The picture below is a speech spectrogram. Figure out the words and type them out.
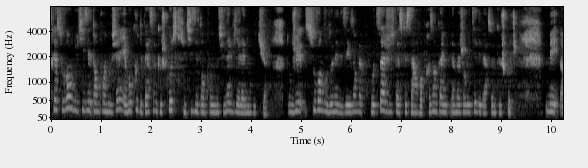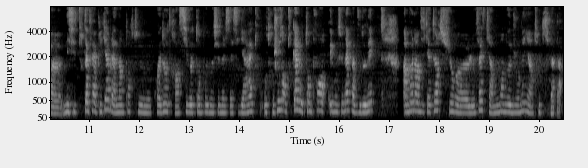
Très souvent on utilise des tampons émotionnels, il y a beaucoup de personnes que je coach qui utilisent des tampons émotionnels via la nourriture. Donc je vais souvent vous donner des exemples à propos de ça juste parce que ça représente quand même la majorité des personnes que je coach. Mais, euh, mais c'est tout à fait applicable à n'importe quoi d'autre. Hein. Si votre tampon émotionnel c'est la cigarette ou autre chose, en tout cas le tampon émotionnel va vous donner un bon indicateur sur le fait qu'à un moment de votre journée il y a un truc qui va pas.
